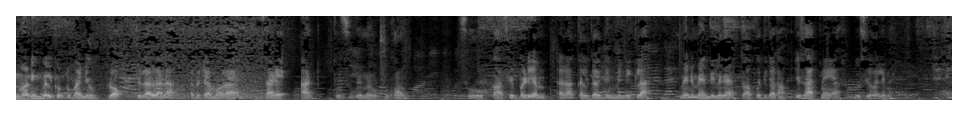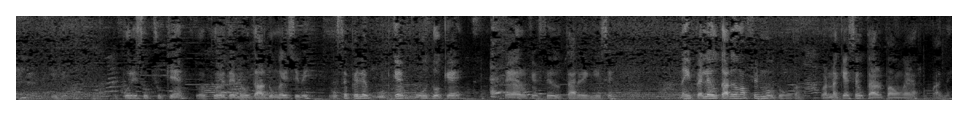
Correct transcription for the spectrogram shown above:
morning welcome to my new blog फ़िलहाल है ना अभी टाइम हो रहा है साढ़े आठ तो सुबह मैं उठ चुका हूँ। सो so, काफ़ी बढ़िया है ना कल का दिन में निकला। मैंने मेहंदी लगाया तो आपको दिखाता हूँ। इस हाथ में यार दूसरे वाले में। पूरी सूख चुकी है तो थोड़ी देर में उतार दूँगा इसे भी। उससे पहले उठ के मुँह धो के तैयार होके फिर उतारेंगे इसे। नहीं पहले उतार दूँगा फिर मुँह धोऊँगा वरना कैसे उतार पाऊँगा यार बाद में?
